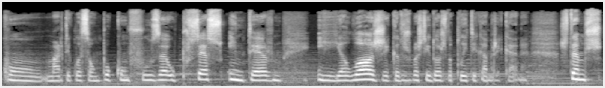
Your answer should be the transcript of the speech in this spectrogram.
com uma articulação um pouco confusa, o processo interno e a lógica dos bastidores da política americana. Estamos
